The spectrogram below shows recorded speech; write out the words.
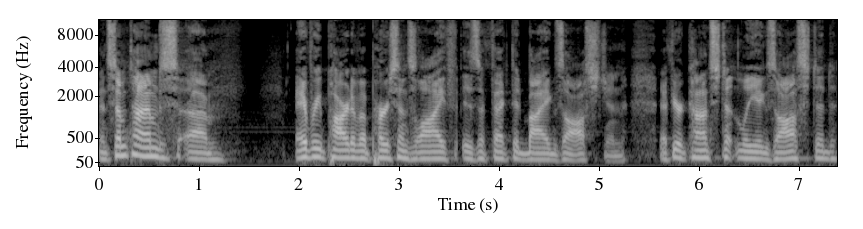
And sometimes um, every part of a person's life is affected by exhaustion. If you're constantly exhausted,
